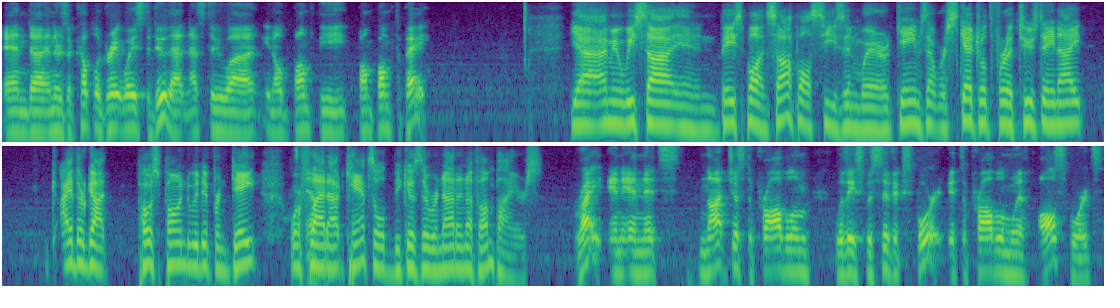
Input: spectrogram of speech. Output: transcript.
And uh, and there's a couple of great ways to do that, and that's to uh, you know bump the bump bump the pay. Yeah, I mean, we saw in baseball and softball season where games that were scheduled for a Tuesday night either got postponed to a different date or flat out canceled because there were not enough umpires. Right, and and it's not just a problem with a specific sport; it's a problem with all sports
